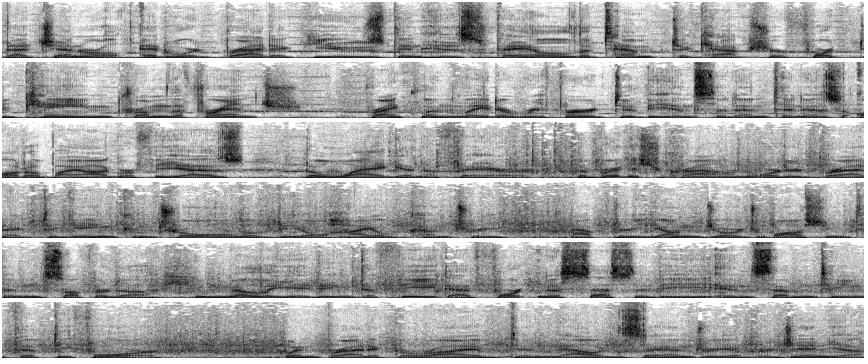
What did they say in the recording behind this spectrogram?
that General Edward Braddock used in his failed attempt to capture Fort Duquesne from the French. Franklin later referred to the incident in his autobiography as the Wagon Affair. The British Crown ordered Braddock to gain control of the Ohio country after young George Washington suffered a humiliating defeat at Fort Necessity in 1754. When Braddock arrived in Alexandria, Virginia,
